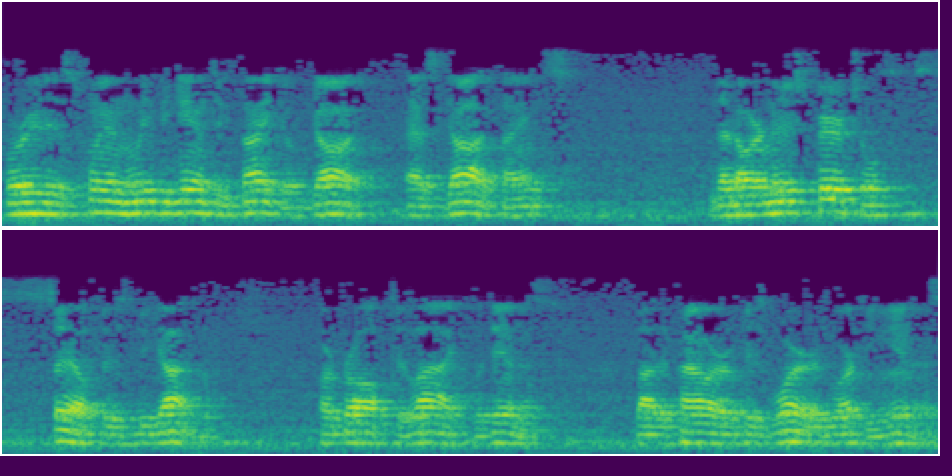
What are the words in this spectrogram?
For it is when we begin to think of God as God thinks that our new spiritual self is begotten or brought to life within us by the power of His Word working in us.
